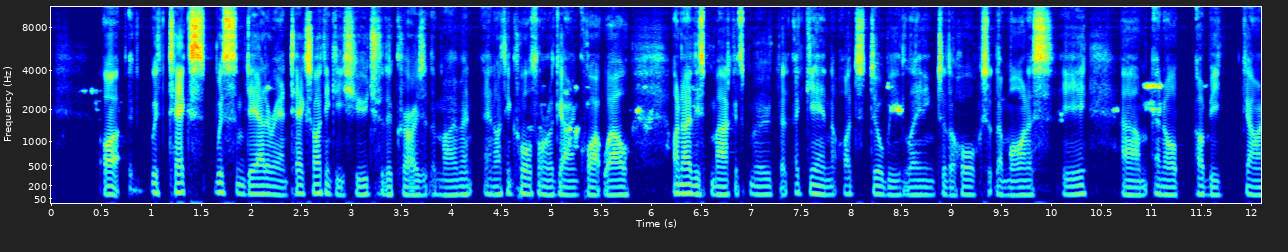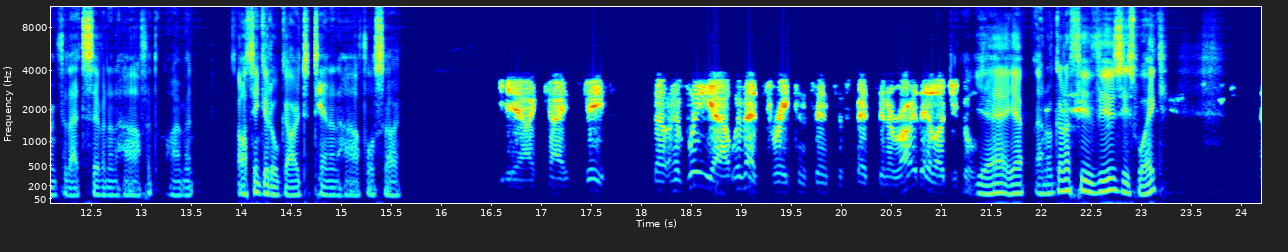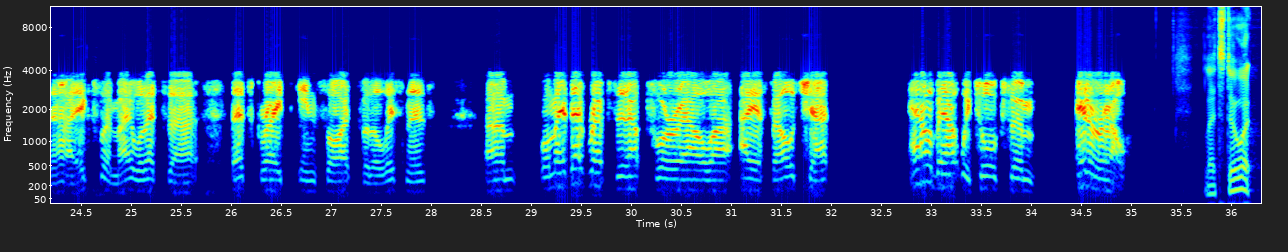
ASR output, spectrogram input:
I with Tex, with some doubt around Tex, I think he's huge for the Crows at the moment, and I think Hawthorn are going quite well. I know this market's moved, but again, I'd still be leaning to the Hawks at the minus here, um, and I'll, I'll be going for that seven and a half at the moment. I think it'll go to ten and a half or so. Yeah, okay. Geez. So have we? Uh, we've had three consensus bets in a row. There, logical. Yeah, yep. And I've got a few views this week. No, excellent, mate. Well, that's uh, that's great insight for the listeners. Um, well, mate, that wraps it up for our uh, AFL chat. How about we talk some NRL? Let's do it.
